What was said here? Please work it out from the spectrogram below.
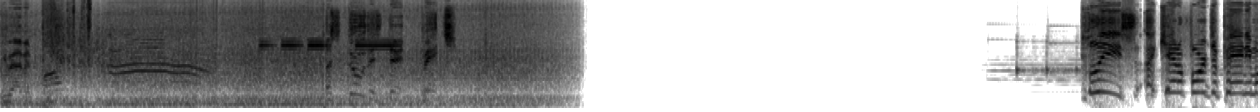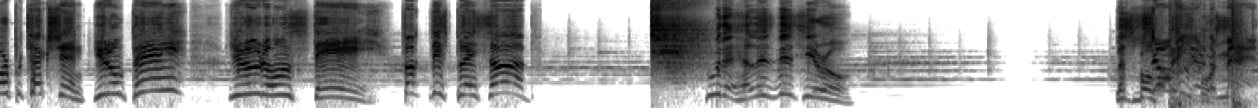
You having fun? Let's do this then, bitch! Please, I can't afford to pay any more protection. You don't pay? You don't stay. Fuck this place up! Who the hell is this hero? Let's both Show me you're the man!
